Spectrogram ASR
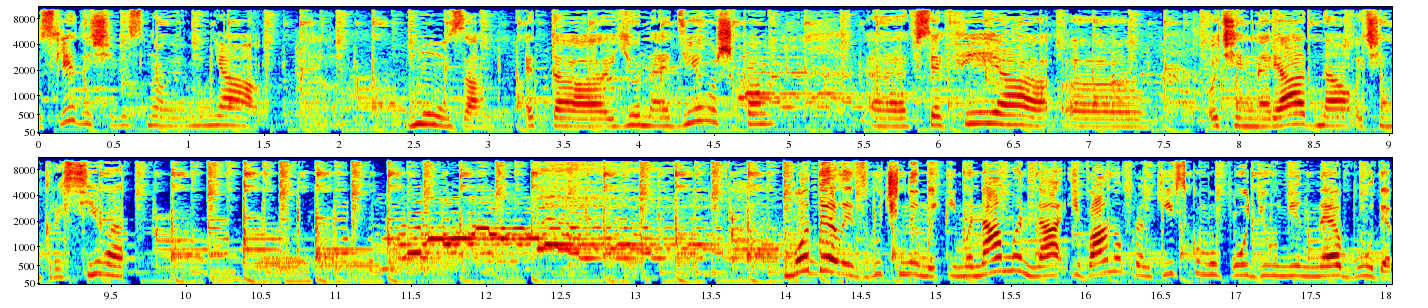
Следующей весной у меня муза. Это юная девушка, э, вся фея, э, очень нарядно, очень красиво. Моделей з гучними іменами на Івано-Франківському подіумі не буде.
